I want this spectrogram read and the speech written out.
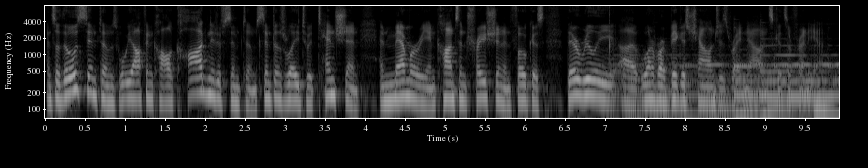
And so those symptoms, what we often call cognitive symptoms, symptoms related to attention, and memory and concentration and focus, they're really uh, one of our biggest challenges right now in schizophrenia.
